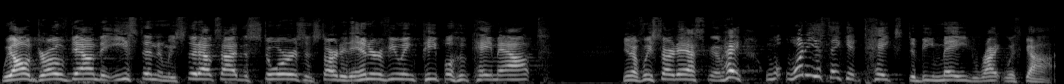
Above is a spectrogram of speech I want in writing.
we all drove down to Easton and we stood outside the stores and started interviewing people who came out, you know, if we started asking them, hey, what do you think it takes to be made right with God?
